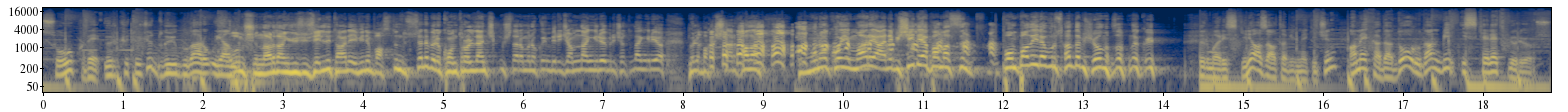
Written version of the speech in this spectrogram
soğuk ve ürkütücü duygular uyandı. Oğlum şunlardan 100-150 tane evini bastın düşsene böyle kontrolden çıkmışlar amına koyayım. Biri camdan giriyor biri çatıdan giriyor. Böyle bakışlar falan. amına koyayım var ya hani bir şey de yapamazsın. Pompalıyla vursan da bir şey olmaz amına koyayım. Kırma riskini azaltabilmek için Ameka'da doğrudan bir iskelet görüyoruz.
